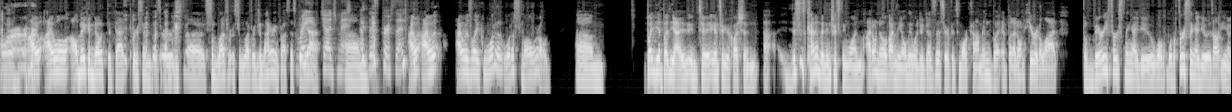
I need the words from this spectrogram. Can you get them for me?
or her. I I will I'll make a note that that person deserves uh, some lever some leverage in the hiring process. But Great yeah, judgment um, of this person. I I I was like, what a what a small world. Um, but yeah, but yeah. and To answer your question, uh, this is kind of an interesting one. I don't know if I'm the only one who does this or if it's more common, but but I don't hear it a lot. The very first thing I do, well, well, the first thing I do is I'll, you know,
